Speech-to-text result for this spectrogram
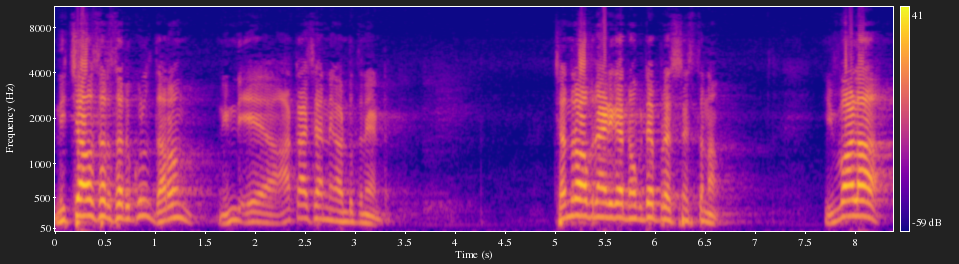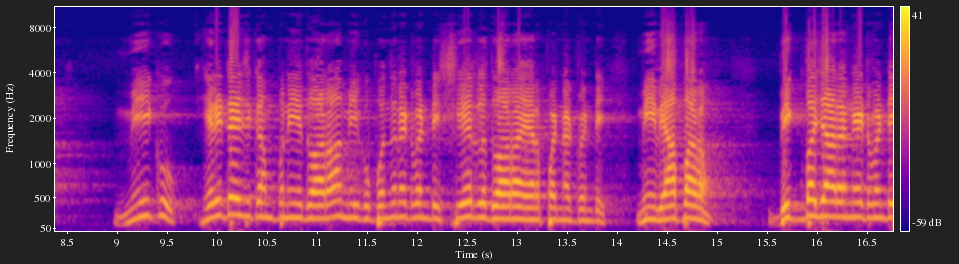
నిత్యావసర సరుకులు ధరం నిండి ఆకాశాన్ని అంటుతున్నాయంట. చంద్రబాబు నాయుడు గారిని ఒకటే ప్రశ్నిస్తున్నాం. ఇవాళ మీకు హెరిటేజ్ కంపెనీ ద్వారా మీకు పొందినటువంటి షేర్ల ద్వారా ఏర్పడినటువంటి మీ వ్యాపారం బిగ్ బజార్ అనేటువంటి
